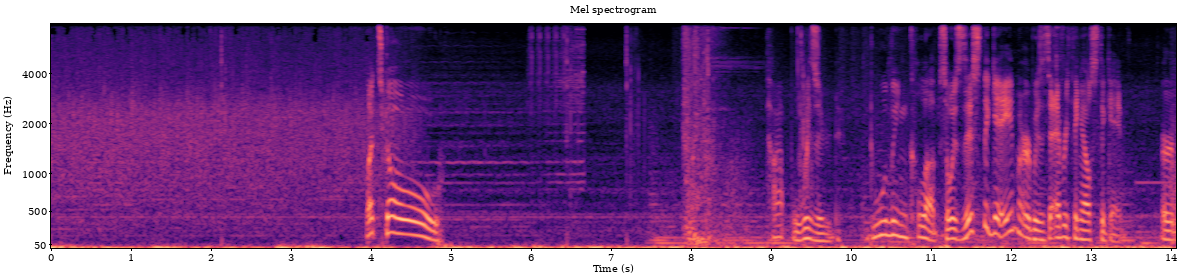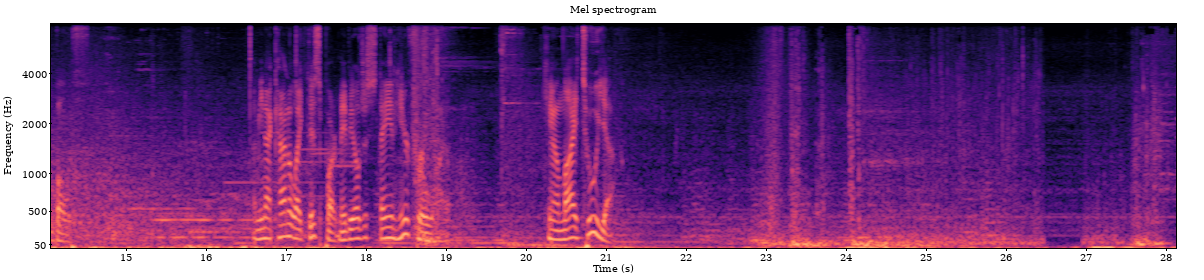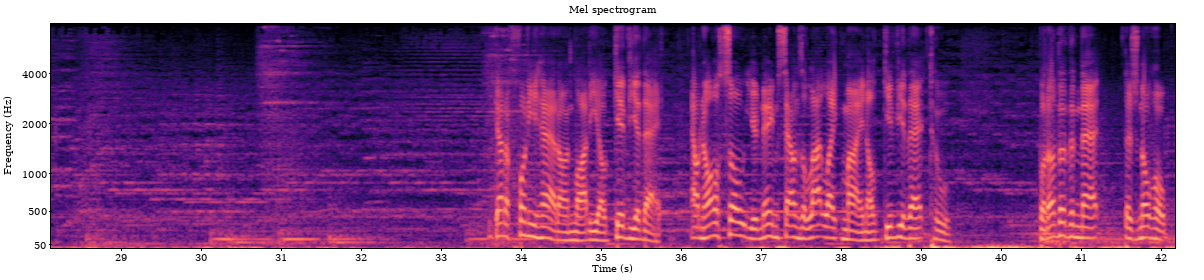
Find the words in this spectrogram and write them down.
Let's go. Top Wizard. Dueling Club. So is this the game, or was everything else the game? Or both? I mean, I kind of like this part. Maybe I'll just stay in here for a while. Can't lie to ya. You got a funny hat on, Lottie. I'll give you that. And also, your name sounds a lot like mine. I'll give you that too. But other than that, there's no hope.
